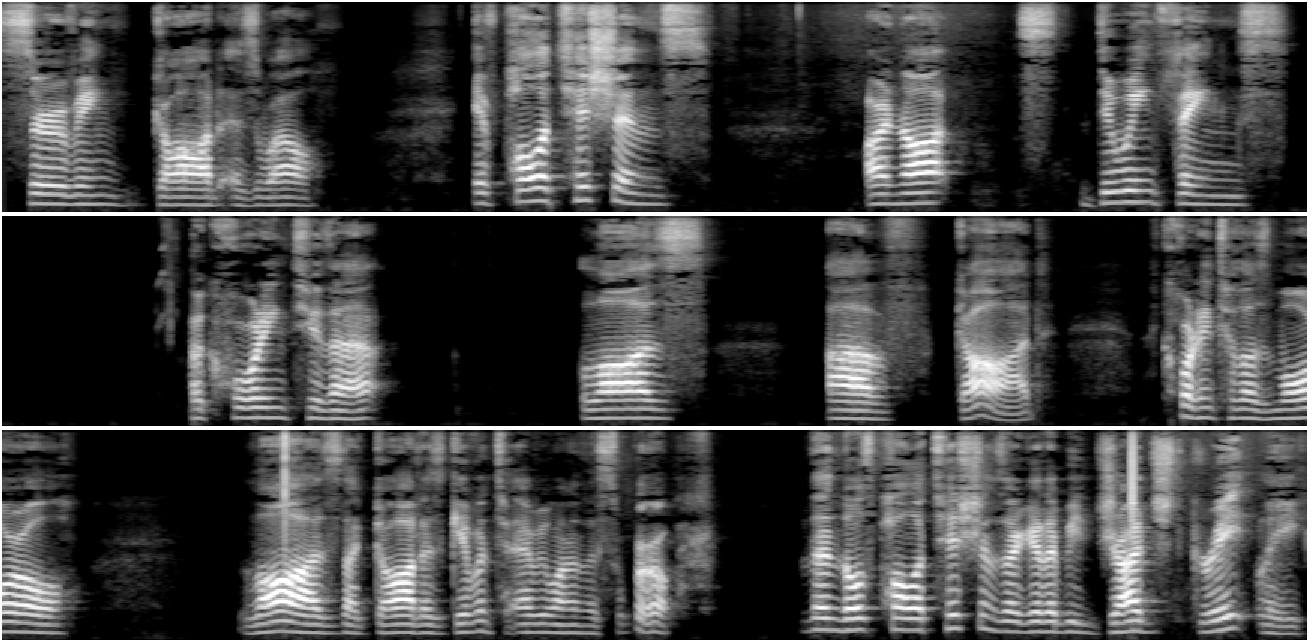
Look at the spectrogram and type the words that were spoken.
serving God as well. If politicians are not doing things according to the laws of God, according to those moral laws that God has given to everyone in this world, then those politicians are going to be judged greatly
